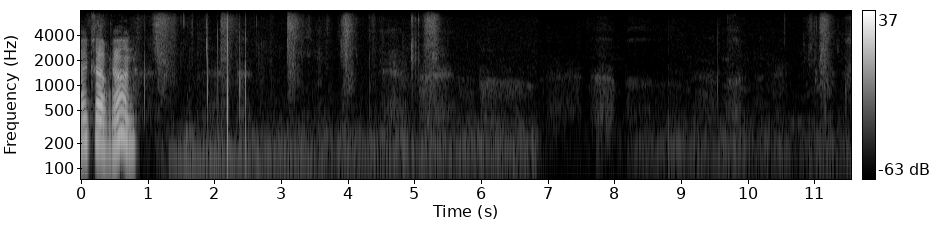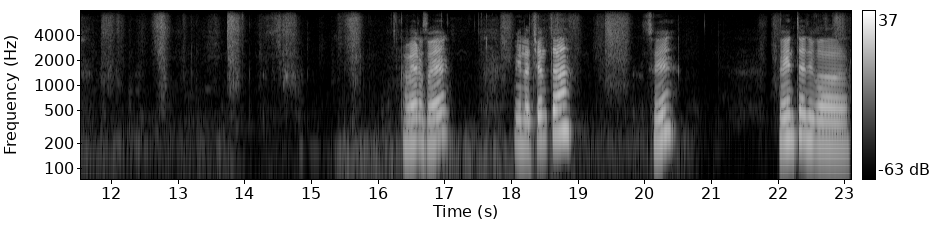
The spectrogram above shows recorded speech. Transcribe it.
Ay, cabrón. A ver, a ver. 1080. Sí. 20, digo.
